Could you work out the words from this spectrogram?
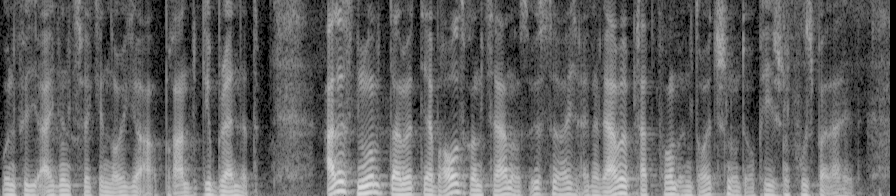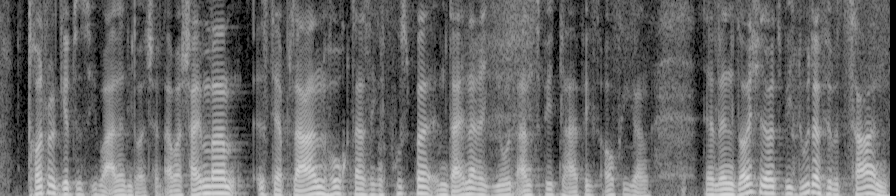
und für die eigenen Zwecke neu gebrannt- gebrandet. Alles nur, damit der Brause-Konzern aus Österreich eine Werbeplattform im deutschen und europäischen Fußball erhält. Trottel gibt es überall in Deutschland, aber scheinbar ist der Plan, hochklassigen Fußball in deiner Region anzubieten, halbwegs aufgegangen. Denn wenn solche Leute wie du dafür bezahlen,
